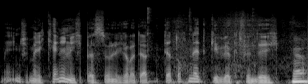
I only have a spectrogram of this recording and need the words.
Mensch. Ich meine, ich kenne ihn nicht persönlich, aber der, der hat doch nett gewirkt, finde ich. ja.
